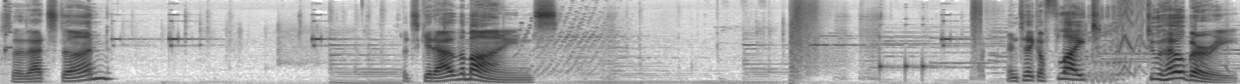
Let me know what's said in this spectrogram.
So that's done. Let's get out of the mines. And take a flight to Hulbury.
